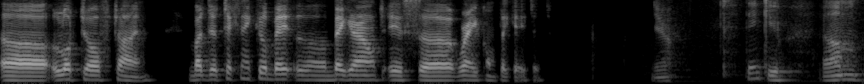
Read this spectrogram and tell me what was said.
a lot of time. But the technical ba uh, background is uh, very complicated. Yeah, thank you. Um,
